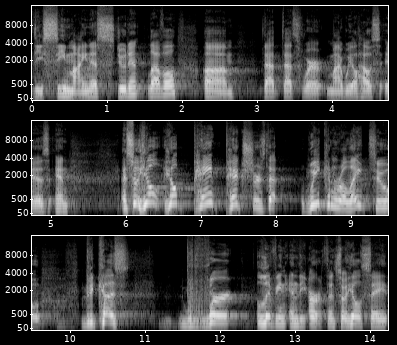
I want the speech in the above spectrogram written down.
the C minus student level. Um, that, that's where my wheelhouse is. And, and so he'll, he'll paint pictures that we can relate to because we're living in the earth. And so he'll say,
